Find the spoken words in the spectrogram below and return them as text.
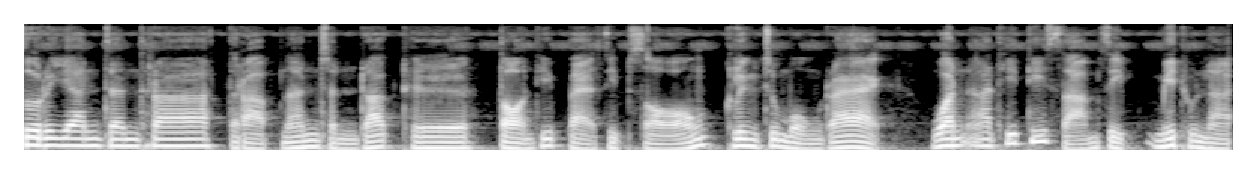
สุริยันจันทราตราบนั้นฉันรักเธอ ตอนที่ 82 ครึ่งชั่วโมงแรก วันอาทิตย์ที่ 30 มิถุนา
